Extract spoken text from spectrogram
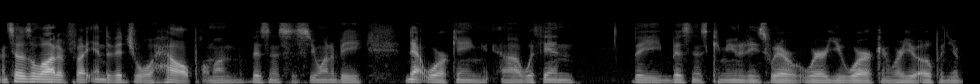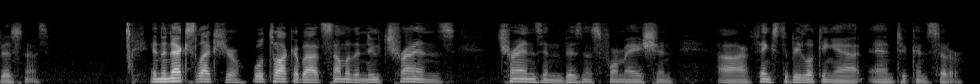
And so there's a lot of uh, individual help among businesses. You want to be networking uh, within the business communities where, where you work and where you open your business. In the next lecture, we'll talk about some of the new trends, trends in business formation, uh, things to be looking at and to consider.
